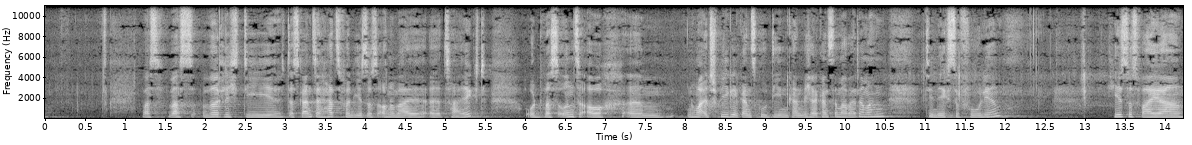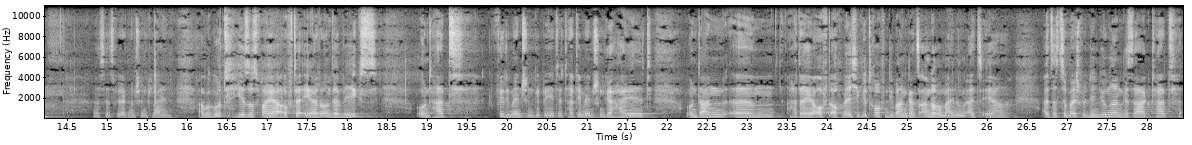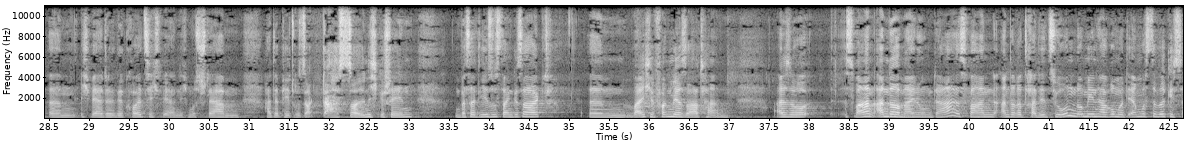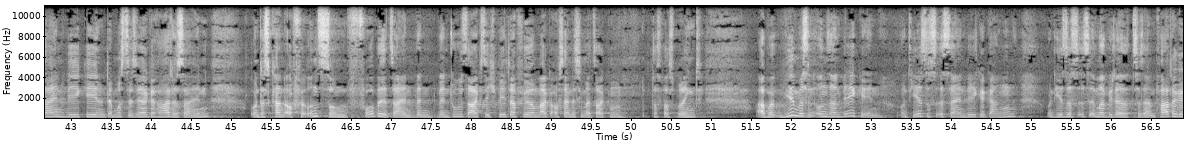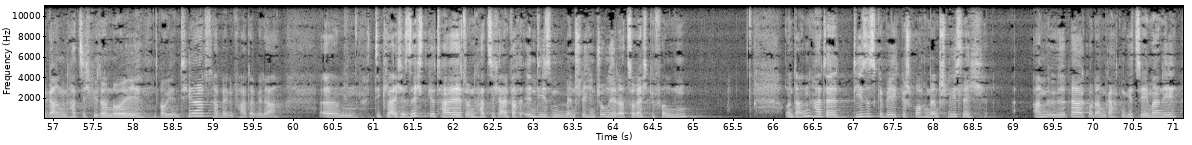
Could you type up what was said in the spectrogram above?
was, was wirklich die, das ganze Herz von Jesus auch nochmal äh, zeigt und was uns auch ähm, nochmal als Spiegel ganz gut dienen kann. Michael, kannst du mal weitermachen? Die nächste Folie. Jesus war ja, das ist jetzt wieder ganz schön klein, aber gut, Jesus war ja auf der Erde unterwegs und hat für die Menschen gebetet, hat die Menschen geheilt. Und dann ähm, hat er ja oft auch welche getroffen, die waren ganz andere Meinung als er. Als er zum Beispiel den Jüngern gesagt hat, ähm, ich werde gekreuzigt werden, ich muss sterben, hat der Petrus gesagt, das soll nicht geschehen. Und was hat Jesus dann gesagt? ähm, weiche von mir, Satan. Also es waren andere Meinungen da, es waren andere Traditionen um ihn herum und er musste wirklich seinen Weg gehen und er musste sehr gerade sein. Und das kann auch für uns so ein Vorbild sein, wenn, wenn du sagst, ich bete dafür, mag auch sein, dass jemand sagt, hm, das was bringt. Aber wir müssen unseren Weg gehen. Und Jesus ist seinen Weg gegangen. Und Jesus ist immer wieder zu seinem Vater gegangen und hat sich wieder neu orientiert, hat mit dem Vater wieder ähm, die gleiche Sicht geteilt und hat sich einfach in diesem menschlichen Dschungel da zurechtgefunden. Und dann hat er dieses Gebet gesprochen, dann schließlich am Ölberg oder am Garten Gethsemane,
